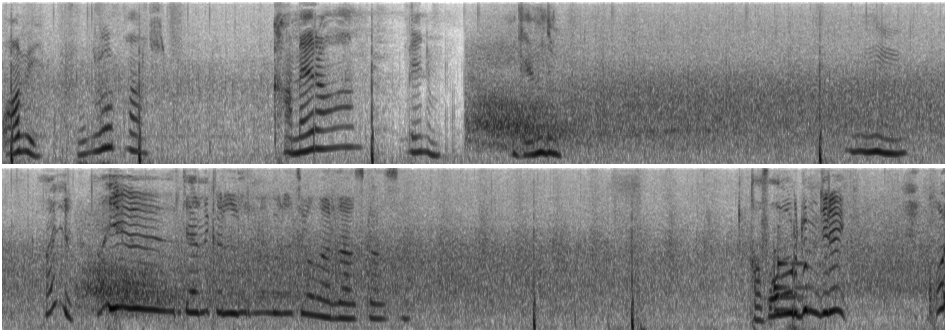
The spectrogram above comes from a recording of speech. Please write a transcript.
Abi çok zorlar. Kameraman benim. Kendim. Hmm. Hayır, hayır. Kendi kalelerine gol atıyorlardı az kalsın. Kafa vurdum direkt. Gol.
